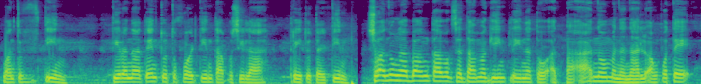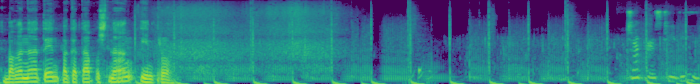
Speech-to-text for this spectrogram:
1 to 15. Tira natin 2 to 14 tapos sila 3 to 13. So ano nga ba ang tawag sa Dama gameplay na to at paano mananalo ang puti? Abangan natin pagkatapos ng intro. Checkers TV.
